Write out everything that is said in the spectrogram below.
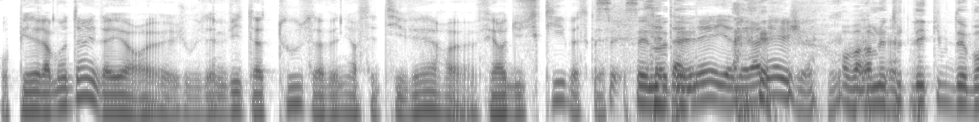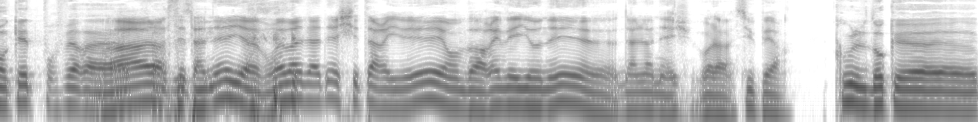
au pied de la montagne. D'ailleurs, Euh, je vous invite à tous à venir cet hiver euh, faire du ski parce que cette noté. année, il y a de la neige. On va ramener toute l'équipe de banquette pour faire. euh, voilà, faire cette année, il y a vraiment de la neige qui est arrivée et on va réveillonner euh, dans la neige. Voilà, super. Cool. Donc, euh,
